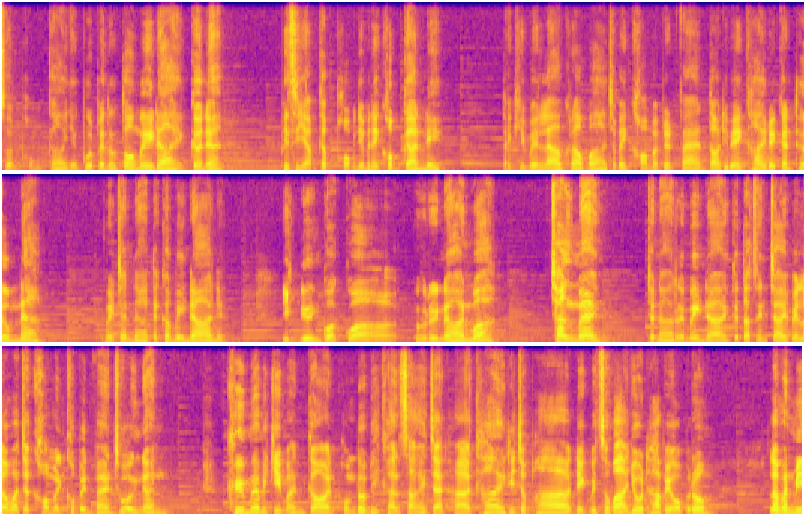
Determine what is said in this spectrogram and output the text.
ส่วนผมก็ยังพูดไปตรงๆไม่ได้ก็นะ พี่สยามกับผมยังไม่ได้คบกันนี่ แต่คิดไว้แล้วครับว่าจะไปขอมันเป็นแฟนตอนที่ไปค่ายด้วยกันเทอมหน้า เหมือนจะนานแต่ก็ไม่นานเนี่ย อีกเดือนกว่าๆหรือนานวะ ช่างแม่ง จะนานหรือไม่นานก็ตัดสินใจไปแล้วว่าจะขอมันคบเป็นแฟนช่วงนั้น คือเมื่อไม่กี่วันก่อน ผมโดนพี่ขันสั่งให้จัดหาค่ายที่จะพาเด็กวิศวะโยธาไปอบรม แล้วมันมี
